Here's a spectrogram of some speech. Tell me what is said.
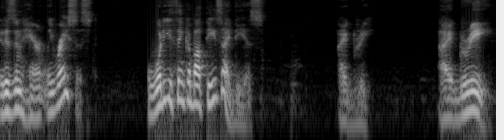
it is inherently racist. What do you think about these ideas? I agree. I agree.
